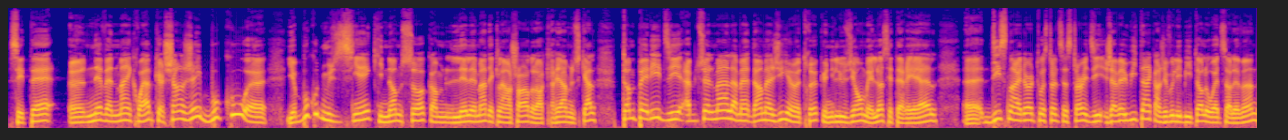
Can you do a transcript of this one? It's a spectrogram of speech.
C'était un événement incroyable qui a changé beaucoup. euh, il y a beaucoup de musiciens qui nomment ça comme l'élément déclencheur de leur carrière musicale. Tom Petty dit habituellement la dans magie il y a un truc, une illusion, mais là c'était réel. Euh, Dee Snyder, Twisted Sister, il dit j'avais huit ans quand j'ai vu les Beatles au Ed Sullivan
